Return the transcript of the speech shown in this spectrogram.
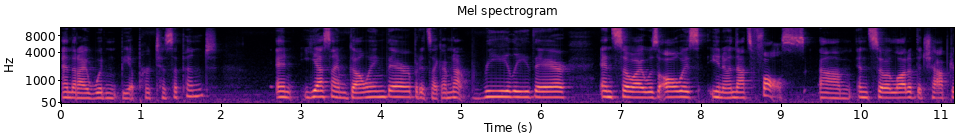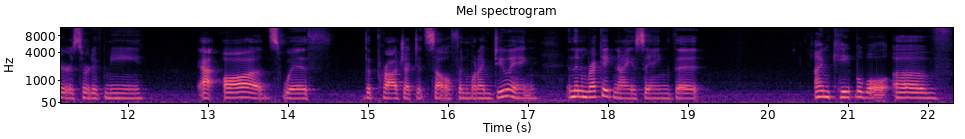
and that I wouldn't be a participant. And yes, I'm going there, but it's like I'm not really there. And so I was always, you know, and that's false. Um, and so a lot of the chapter is sort of me at odds with the project itself and what I'm doing, and then recognizing that I'm capable of,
